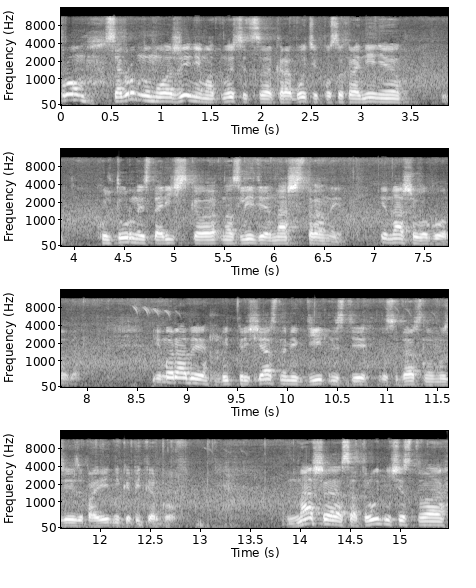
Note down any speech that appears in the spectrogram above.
Пром с огромным уважением относится к работе по сохранению культурно-исторического наследия нашей страны и нашего города. И мы рады быть причастными к деятельности Государственного музея-заповедника Петергоф. Наше сотрудничество,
